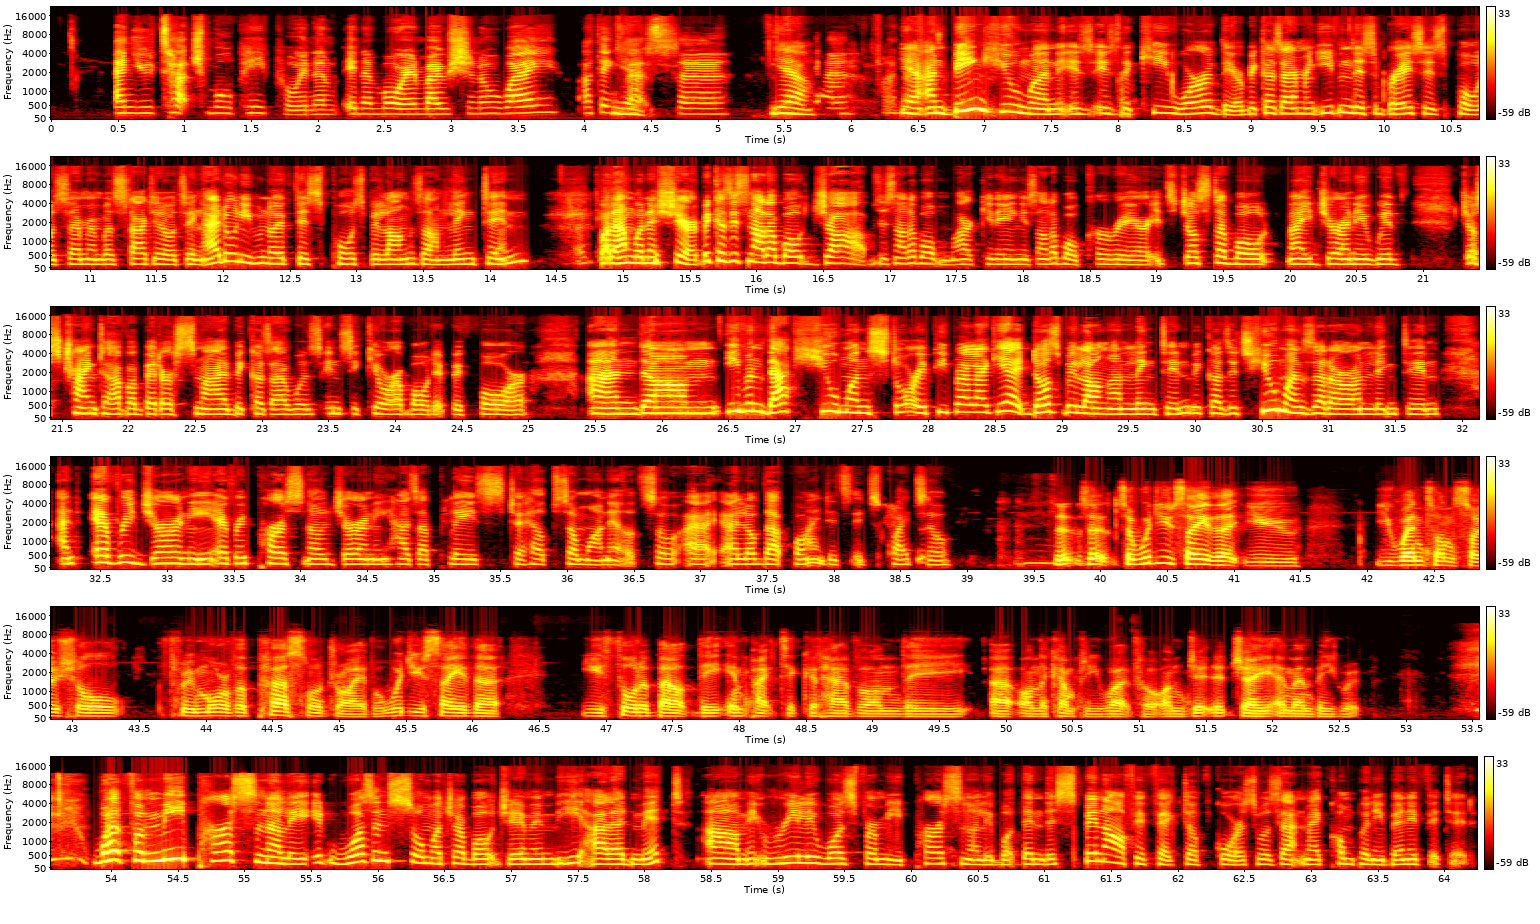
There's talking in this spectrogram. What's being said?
and you touch more people in a in a more emotional way. I think that's uh, yeah yeah, yeah. and being human is is the key word there because i mean even this braces post i remember started out saying i don't even know if this post belongs on linkedin Okay. But I'm going to share it because it's not about jobs. It's not about marketing. It's not about career. It's just about my journey with just trying to have a better smile because I was insecure about it before. And um, even that human story, people are like, yeah, it does belong on LinkedIn because it's humans that are on LinkedIn. And every journey, every personal journey has a place to help someone else. So I, I love that point. It's, it's quite so. So, so, so would you say that you you went on social through more of a personal drive, or would you say that you thought about the impact it could have on the uh, on the company you work for, on J- JMMB Group? Well, for me personally, it wasn't so much about JMB, I'll admit. Um, it really was for me personally. But then the spin off effect, of course, was that my company benefited.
